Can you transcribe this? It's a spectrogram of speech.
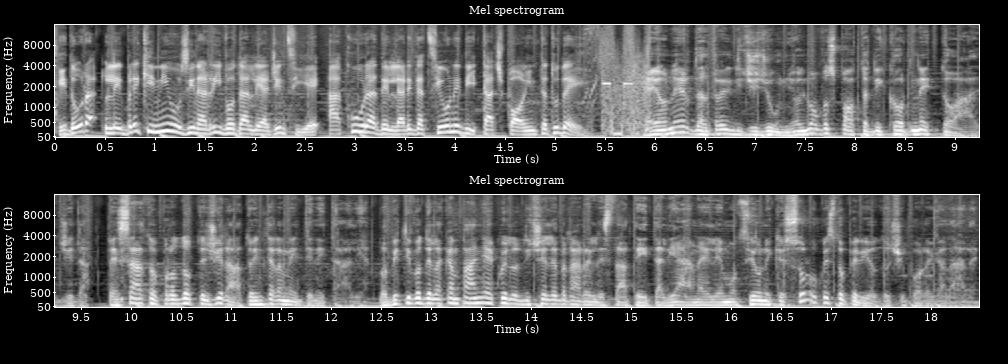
Ed ora le breaking news in arrivo dalle agenzie a cura della redazione di Touchpoint Today. È on air dal 13 giugno il nuovo spot di Cornetto Algida, pensato, prodotto e girato interamente in Italia. L'obiettivo della campagna è quello di celebrare l'estate italiana e le emozioni che solo questo periodo ci può regalare.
